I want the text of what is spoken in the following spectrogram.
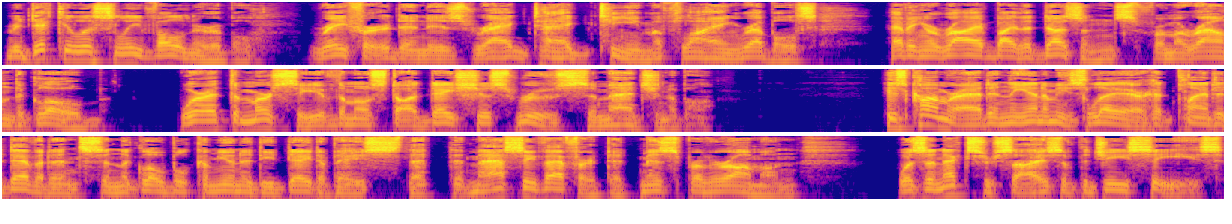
Ridiculously vulnerable, Rayford and his ragtag team of flying rebels, having arrived by the dozens from around the globe, were at the mercy of the most audacious ruse imaginable. His comrade in the enemy's lair had planted evidence in the global community database that the massive effort at Mizpe Ramon was an exercise of the GCs.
